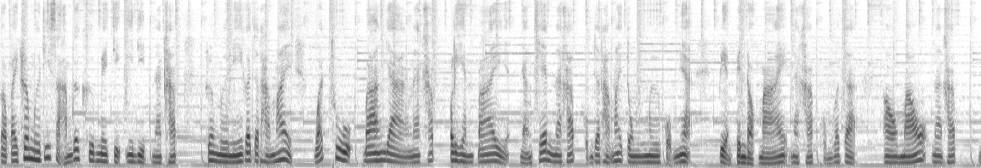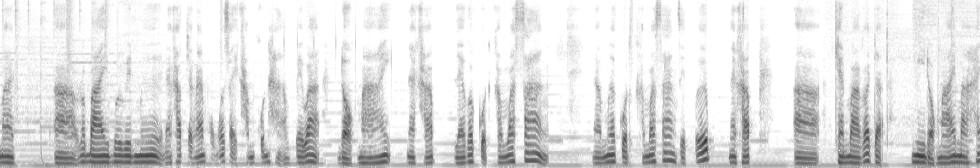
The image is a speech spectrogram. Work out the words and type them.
ต่อไปเครื่องมือที่ 3 ก็คือ Magic Edit นะครับ เครื่องมือนี้ก็จะทำให้วัตถุบางอย่างนะครับ เปลี่ยนไปอย่างเช่นนะครับ ผมจะทำให้ตรงมือผมเนี่ยเปลี่ยนเป็นดอกไม้นะครับ ผมก็จะเอาเมาส์นะครับ มา ระบายบริเวณมือนะครับ จากนั้นผมก็ใส่คำค้นหาไปว่าดอกไม้นะครับ แล้วก็กดคำว่าสร้างนะเมื่อกดคำว่าสร้างเสร็จปุ๊บนะครับแคนวาก็จะมีดอกไม้มาให้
